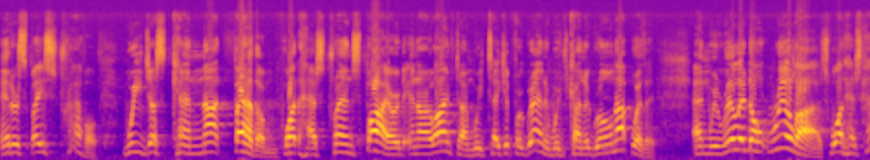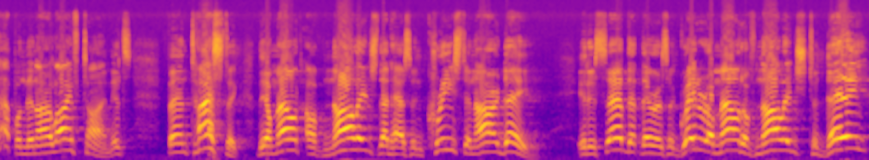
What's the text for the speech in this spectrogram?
Interspace travel. We just cannot fathom what has transpired in our lifetime. We take it for granted. We've kind of grown up with it. And we really don't realize what has happened in our lifetime. It's, Fantastic. The amount of knowledge that has increased in our day. It is said that there is a greater amount of knowledge today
